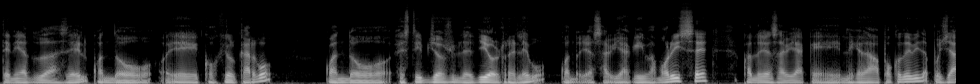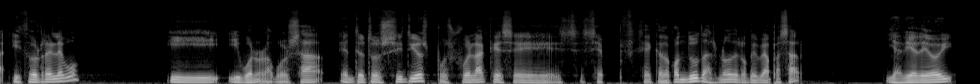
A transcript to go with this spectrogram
tenía, dudas de él cuando eh, cogió el cargo, cuando Steve Jobs le dio el relevo, cuando ya sabía que iba a morirse, cuando ya sabía que le quedaba poco de vida, pues ya hizo el relevo y, bueno, la bolsa, entre otros sitios, pues fue la que se, se, quedó con dudas ¿no? de lo que iba a pasar. Y a día de hoy,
